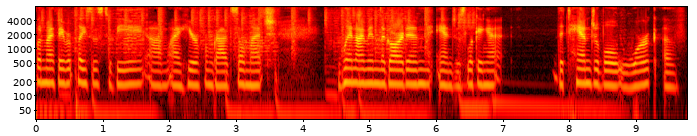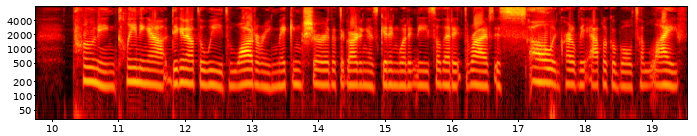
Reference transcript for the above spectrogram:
one of my favorite places to be. Um, I hear from God so much when I'm in the garden and just looking at the tangible work of pruning, cleaning out, digging out the weeds, watering, making sure that the garden is getting what it needs so that it thrives is so incredibly applicable to life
